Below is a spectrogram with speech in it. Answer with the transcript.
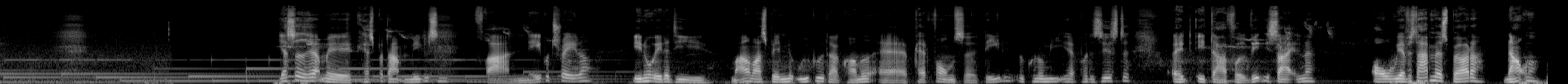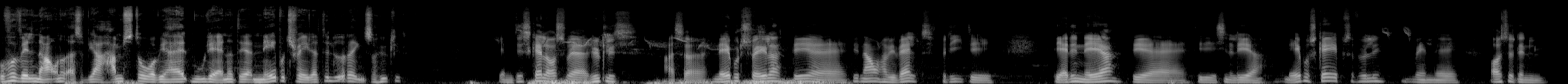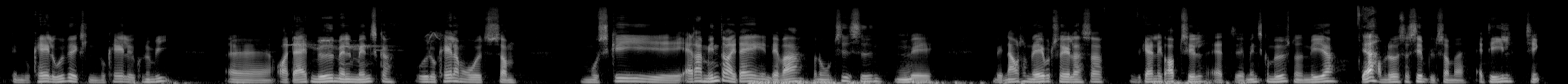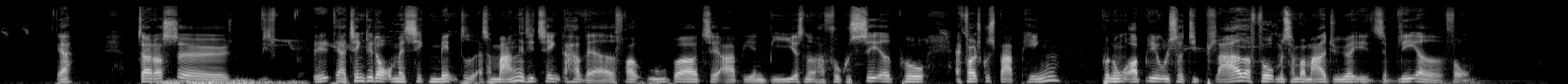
Jeg sidder her med Kasper Dam Mikkelsen fra Nabotrailer. Endnu et af de meget, meget spændende udbud, der er kommet af platforms øh, deleøkonomi her på det sidste. Et, et, der har fået vind i sejlene. Og jeg vil starte med at spørge dig, navnet. Hvorfor vælge navnet? Altså, vi har Hamstore, og vi har alt muligt andet der. Nabotrailer, det lyder da egentlig så hyggeligt. Jamen, det skal også være hyggeligt. Altså, Nabotrailer, det, er, det navn har vi valgt, fordi det, det er det nære. Det, er, det signalerer naboskab selvfølgelig, men øh, også den, den lokale udveksling, den lokale økonomi. Øh, og der er et møde mellem mennesker ude i lokalområdet, som, Måske er der mindre i dag, end det var for nogle tid siden mm. med, med navn som nabotaler, så vil vi gerne lægge op til, at øh, mennesker mødes noget mere ja. om noget så simpelt som at, at dele ting. Ja, så er der også, øh, jeg har tænkt lidt over med segmentet, altså mange af de ting, der har været fra Uber til Airbnb og sådan noget, har fokuseret på, at folk skulle spare penge på nogle oplevelser, de plejede at få, men som var meget dyre i etableret form.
